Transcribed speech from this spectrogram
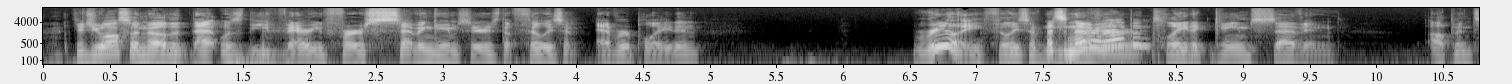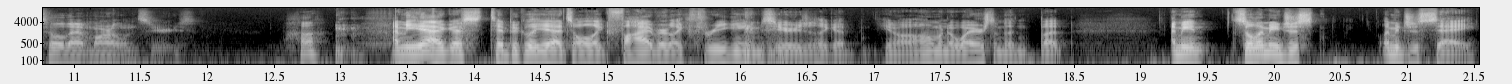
Did you also know that that was the very first seven game series the Phillies have ever played in? really? Phillies have That's never never, happened? played at game seven up until that Marlins series. Huh. I mean, yeah, I guess typically, yeah, it's all like five or like three game series, like a you know a home and away or something. But I mean, so let me just let me just say,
